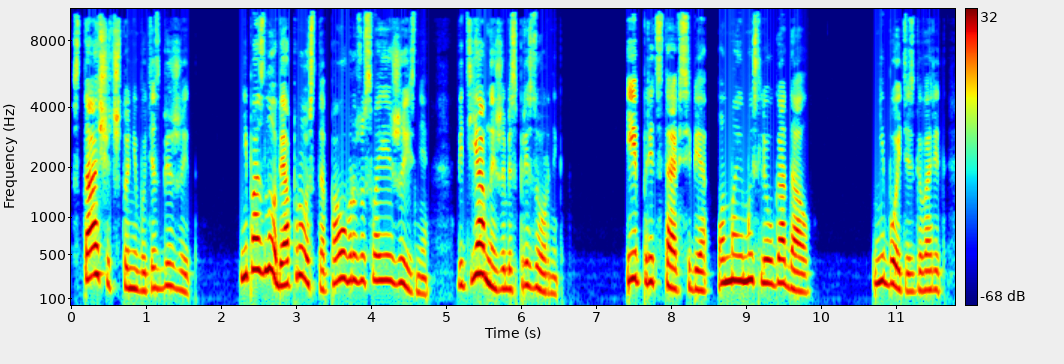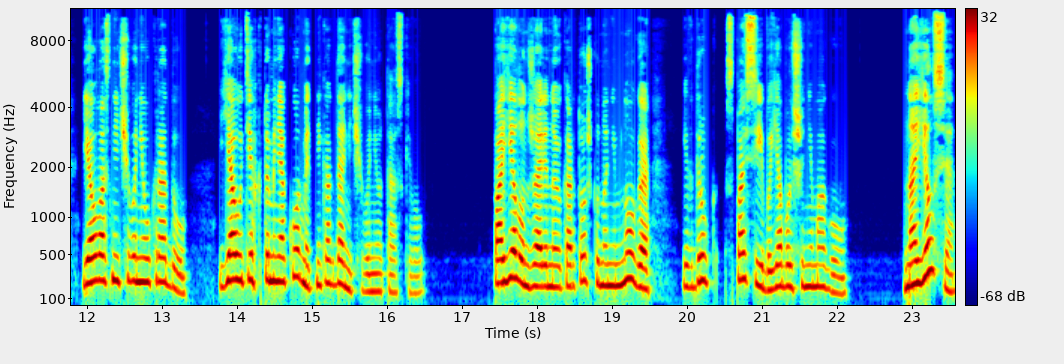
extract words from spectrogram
стащит что-нибудь и сбежит? Не по злобе, а просто по образу своей жизни, ведь явный же беспризорник. И, представь себе, он мои мысли угадал. «Не бойтесь», — говорит, — «я у вас ничего не украду. Я у тех, кто меня кормит, никогда ничего не утаскивал». Поел он жареную картошку, но немного, и вдруг «спасибо, я больше не могу». «Наелся?»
